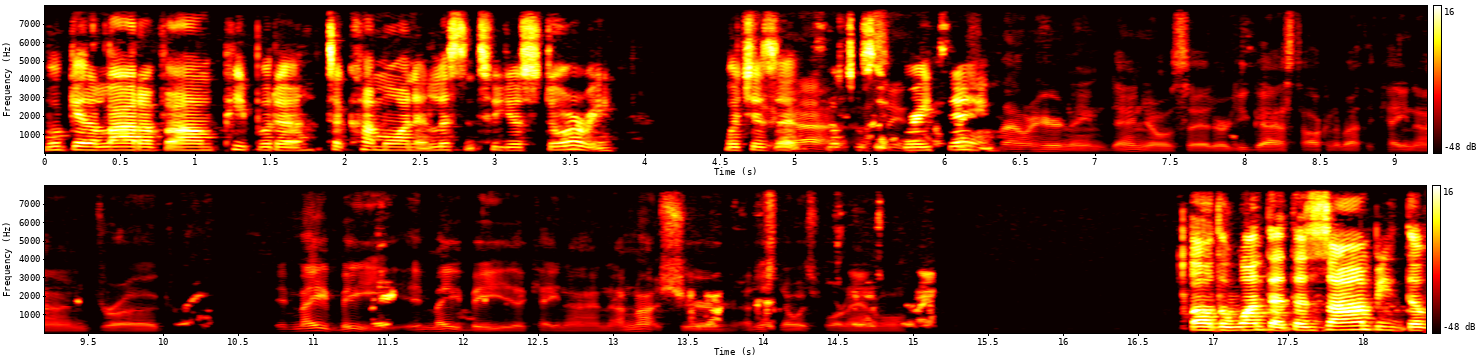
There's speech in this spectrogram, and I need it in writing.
will get a lot of um, people to, to come on and listen to your story, which is a a which is a great thing. down here named Daniel said, "Are you guys talking about the canine drug?" It may be. It may be the canine. I'm not sure. I just know it's for an animal. Oh, the one that the zombie the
